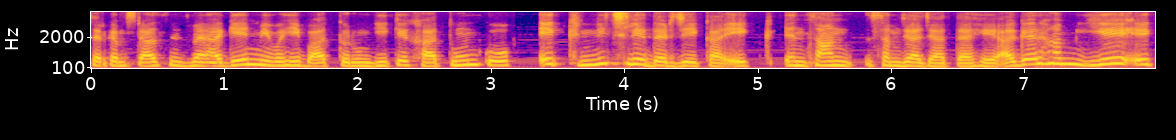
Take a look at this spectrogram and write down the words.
سرکمسٹانس میں اگین میں وہی بات کروں گی کہ خاتون کو ایک نچلے درجے کا ایک انسان سمجھا جاتا ہے۔ اگر ہم یہ ایک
